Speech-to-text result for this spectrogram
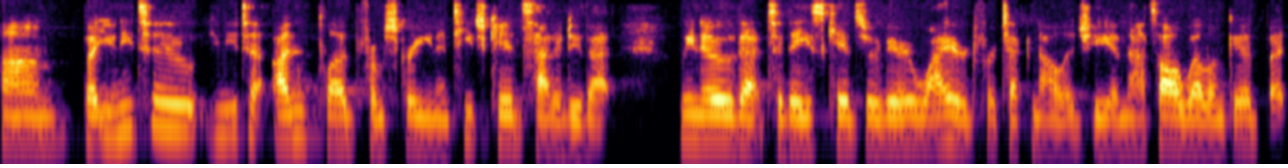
um, but you need to you need to unplug from screen and teach kids how to do that. We know that today's kids are very wired for technology, and that's all well and good. But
